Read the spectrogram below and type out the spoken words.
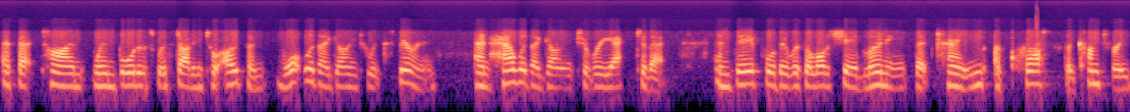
at that time when borders were starting to open, what were they going to experience and how were they going to react to that? And therefore, there was a lot of shared learning that came across the country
